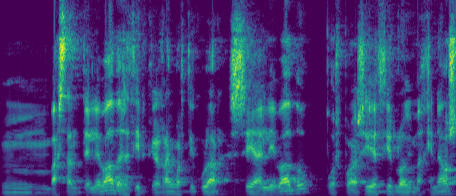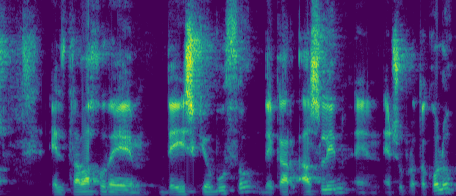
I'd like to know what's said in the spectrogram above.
mm, bastante elevada, es decir, que el rango articular sea elevado, pues por así decirlo, imaginaos el trabajo de, de isquio buzo de Carl Aslin en, su protocolo,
